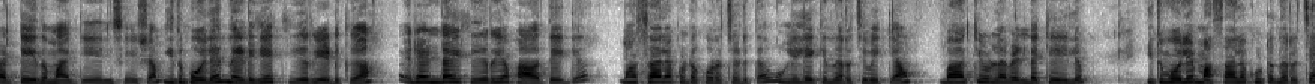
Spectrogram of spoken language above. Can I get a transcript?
കട്ട് ചെയ്ത് മാറ്റിയതിന് ശേഷം ഇതുപോലെ നെടുകെ കീറിയെടുക്കുക. രണ്ടായി കീറിയ ഭാഗത്തേക്ക് മസാലക്കൂട്ട് കുറച്ചെടുത്ത് ഉള്ളിലേക്ക് നിറച്ച് വെക്കാം. ബാക്കിയുള്ള വെണ്ടയ്ക്കയിലും ഇതുപോലെ മസാലക്കൂട്ട് നിറച്ച്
